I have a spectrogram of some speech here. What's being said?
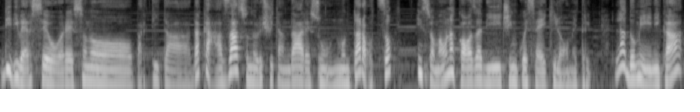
di diverse ore. Sono partita da casa, sono riuscita ad andare su un montarozzo, insomma una cosa di 5-6 km. La domenica,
